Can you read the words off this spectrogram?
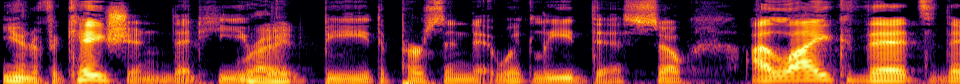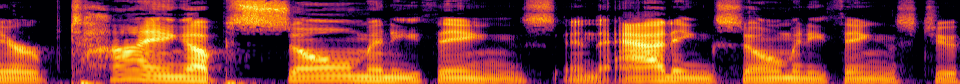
unification that he Right. would be the person that would lead this. So I like that they're tying up so many things and adding so many things to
